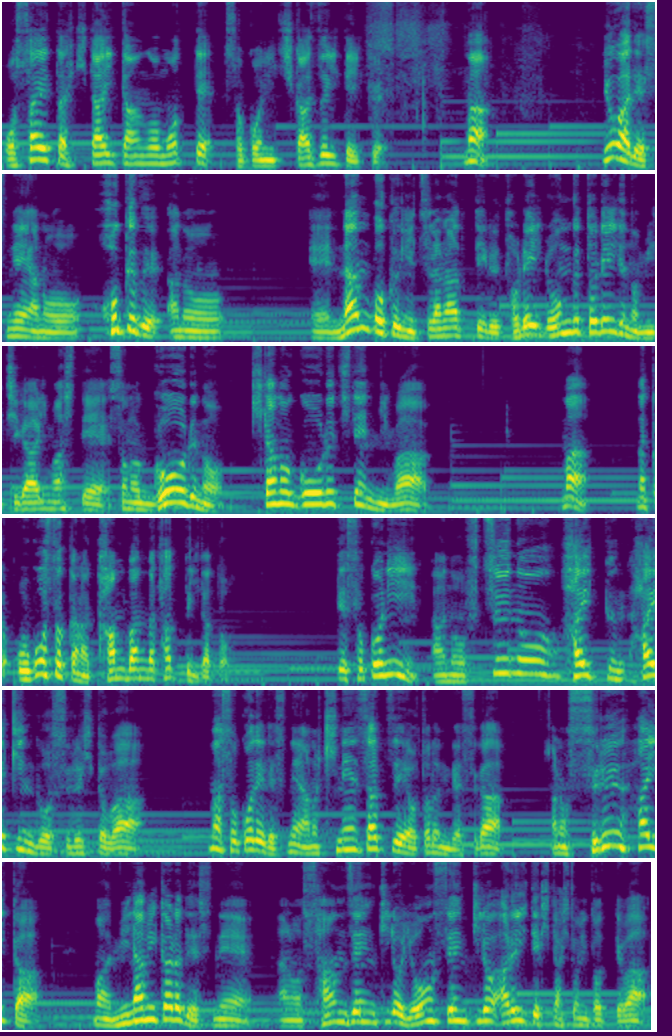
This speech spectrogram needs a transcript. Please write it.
抑えた期待感を持ってそこに近づいていく。まあ、要はですね、あの北部、あのえ、南北に連なっているトレイロングトレイルの道がありまして、そのゴールの、北のゴール地点には、まあ、なんか厳かな看板が立っていたと。で、そこにあの普通のハイクハイキングをする人は、まあ、そこでですね、あの記念撮影を撮るんですが、あのスルーハイカー、まあ、南からですねあの3000キロ、4000キロ歩いてきた人にとっては、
